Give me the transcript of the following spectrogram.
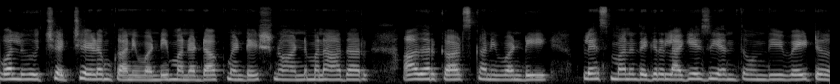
వాళ్ళు చెక్ చేయడం కానివ్వండి మన డాక్యుమెంటేషన్ అండ్ మన ఆధార్ ఆధార్ కార్డ్స్ కానివ్వండి ప్లస్ మన దగ్గర లగేజ్ ఎంత ఉంది వెయిట్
